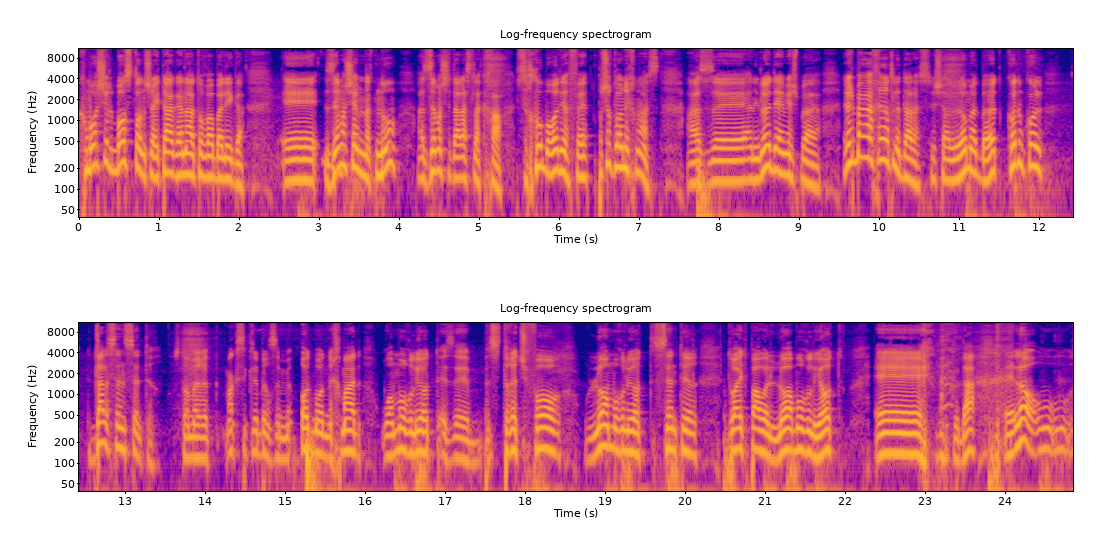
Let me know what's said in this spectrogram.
כמו של בוסטון, שהייתה ההגנה הטובה בליגה. אה, זה מה שהם נתנו, אז זה מה שדאלאס לקחה. שיחקו מאוד יפה, פשוט לא נכנס. אז אה, אני לא יודע אם יש בעיה. יש בעיה אחרת לדאלאס, יש לא מעט בעיות. קודם כל, לדאלאס אין סנטר. זאת אומרת, מקסי קליבר זה מאוד מאוד נחמד, הוא אמור להיות איזה stretch four, הוא לא אמור להיות סנטר, דווייט פאוול לא אמור להיות. אה, נקודה. אה, לא, הוא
